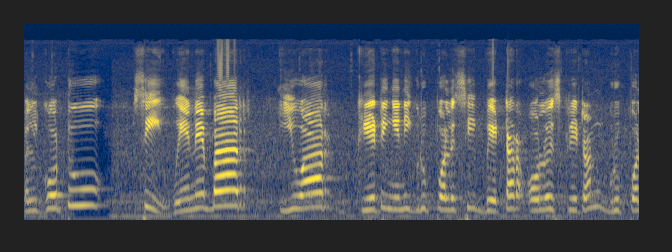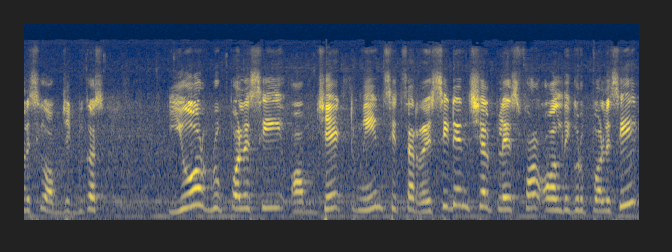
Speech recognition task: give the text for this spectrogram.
we'll go to see whenever you are creating any group policy better always create on group policy object because your group policy object means it's a residential place for all the group policy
